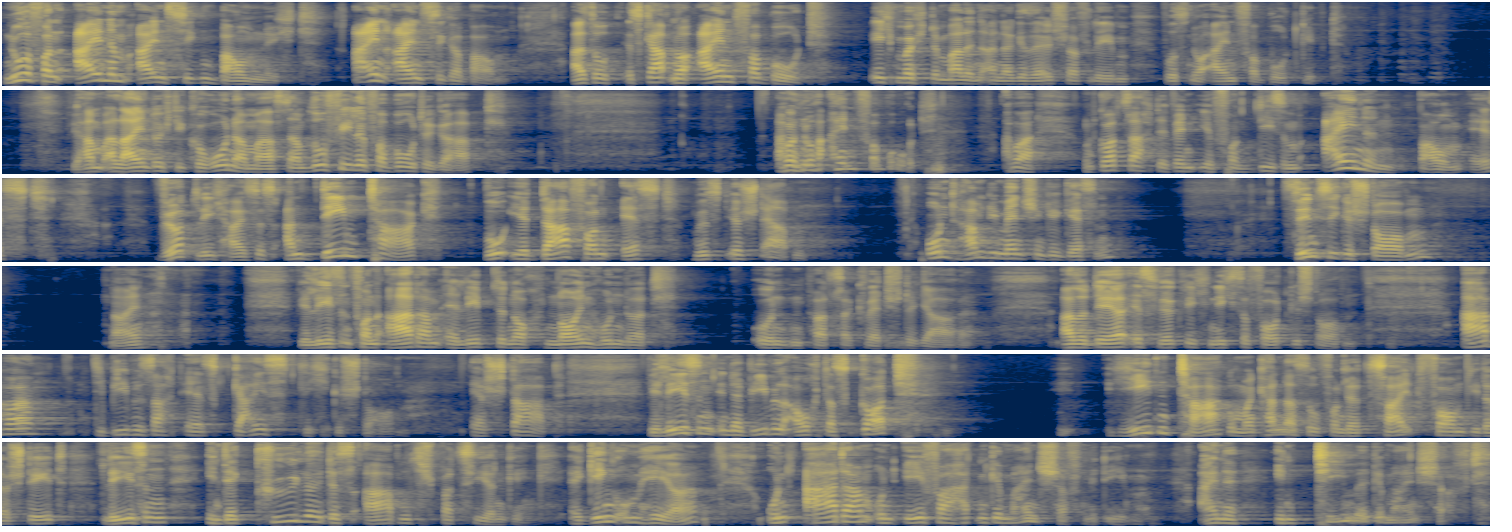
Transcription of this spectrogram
Nur von einem einzigen Baum nicht. Ein einziger Baum. Also es gab nur ein Verbot. Ich möchte mal in einer Gesellschaft leben, wo es nur ein Verbot gibt. Wir haben allein durch die Corona-Maßnahmen so viele Verbote gehabt. Aber nur ein Verbot. Aber, und Gott sagte, wenn ihr von diesem einen Baum esst, wörtlich heißt es, an dem Tag, wo ihr davon esst, müsst ihr sterben. Und haben die Menschen gegessen? Sind sie gestorben? Nein. Wir lesen von Adam, er lebte noch 900 und ein paar zerquetschte Jahre. Also der ist wirklich nicht sofort gestorben. Aber die Bibel sagt, er ist geistlich gestorben. Er starb. Wir lesen in der Bibel auch, dass Gott jeden Tag, und man kann das so von der Zeitform, die da steht, lesen, in der Kühle des Abends spazieren ging. Er ging umher und Adam und Eva hatten Gemeinschaft mit ihm. Eine intime Gemeinschaft.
